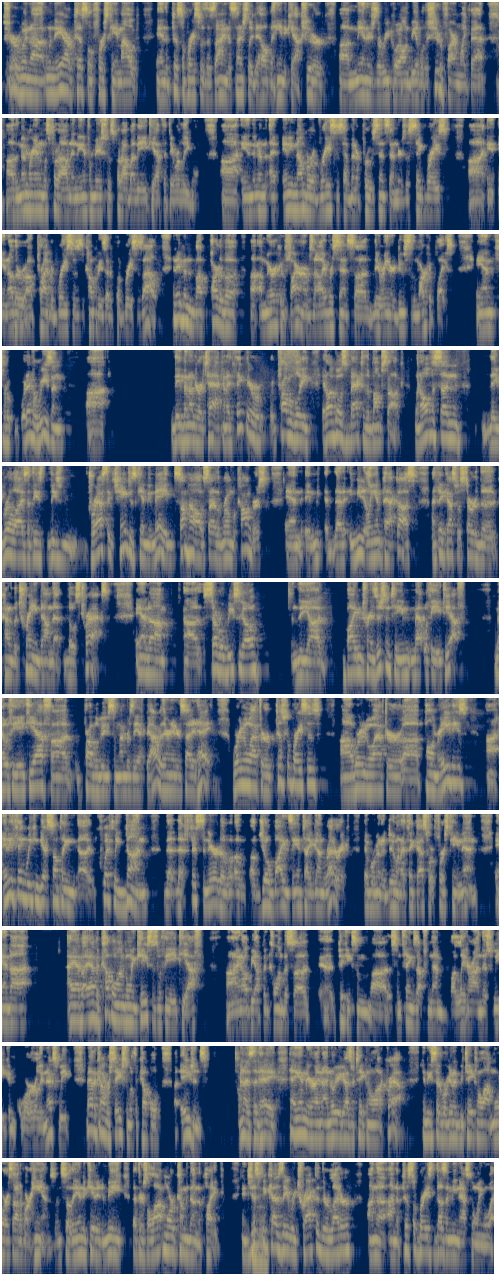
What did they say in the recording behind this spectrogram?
Sure. When uh, when the AR pistol first came out, and the pistol brace was designed essentially to help a handicapped shooter uh, manage the recoil and be able to shoot a firearm like that, uh, the memorandum was put out and the information was put out by the ATF that they were legal. Uh, and then uh, any number of braces have been approved since then. There's a SIG brace. Uh, and other uh, private braces, companies that have put braces out, and they've been part of uh, American firearms now ever since uh, they were introduced to the marketplace. And for whatever reason, uh, they've been under attack. And I think they were probably, it all goes back to the bump stock. When all of a sudden they realize that these, these drastic changes can be made somehow outside of the realm of Congress and it, that immediately impact us. I think that's what started the kind of the train down that those tracks. And um, uh, several weeks ago, the uh, Biden transition team met with the ATF met with the ATF, uh, probably some members of the FBI were there, and they decided, hey, we're going to go after pistol braces. Uh, we're going to go after uh, polymer 80s. Uh, anything we can get something uh, quickly done that, that fits the narrative of, of Joe Biden's anti-gun rhetoric that we're going to do, and I think that's where it first came in. And uh, I have I have a couple ongoing cases with the ATF. Uh, and I'll be up in Columbus uh, uh, picking some some things up from them later on this week and or early next week. And I had a conversation with a couple agents, and I said, "Hey, hang in there. I, I know you guys are taking a lot of crap." And he said, "We're going to be taking a lot more. It's out of our hands." And so they indicated to me that there's a lot more coming down the pike. And just Mhm. because they retracted their letter on the on the pistol brace doesn't mean that's going away.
